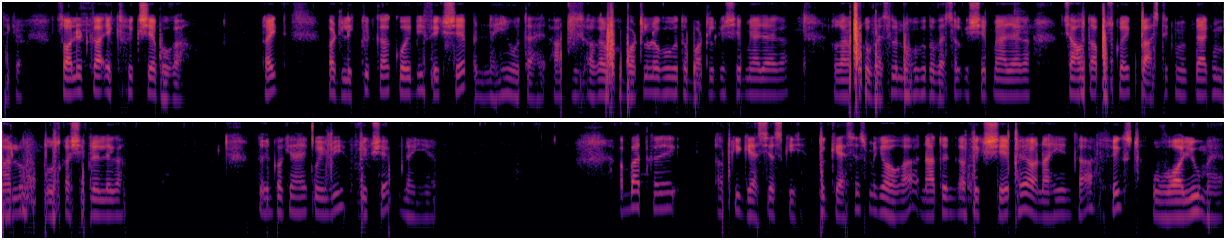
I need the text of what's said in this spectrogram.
ठीक है? सॉलिड का एक फिक्स शेप होगा। राइट बट लिक्विड का कोई भी फिक्स शेप नहीं होता है। आप जिस, अगर उसको बॉटल में रखोगे तो बॉटल के शेप में आ जाएगा। अगर आप उसको वेसल में रखोगे तो वेसल के शेप में आ जाएगा। चाहो तो आप उसको एक प्लास्टिक में बैग में भर लो तो उसका शेप ले लेगा। तो इनका क्या है? कोई भी फिक्स शेप नहीं है। अब बात करें आपकी गैसेस की। तो गैसेस में क्या होगा? ना तो इनका फिक्स शेप है और ना ही इनका फिक्स्ड वॉल्यूम है।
